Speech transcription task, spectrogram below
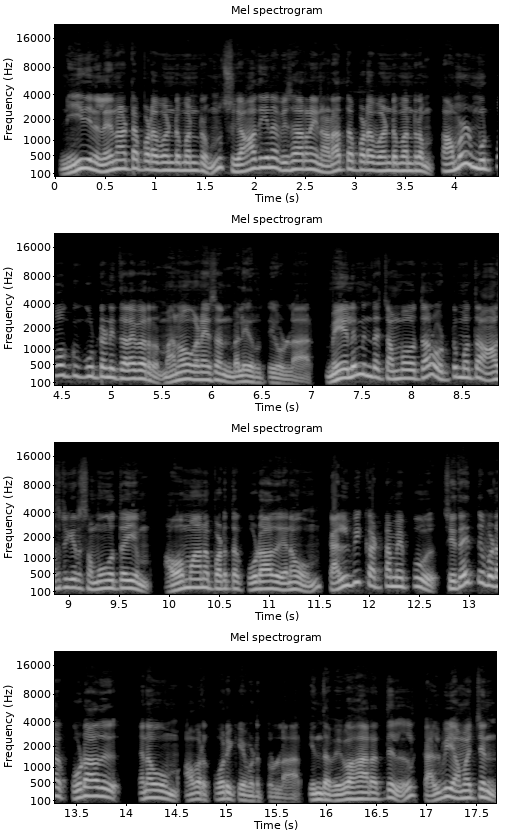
நீதி நிலைநாட்டப்பட வேண்டும் என்றும் சுயாதீன விசாரணை நடத்தப்பட வேண்டும் என்றும் தமிழ் முற்போக்கு கூட்டணி தலைவர் மனோ கணேசன் வலியுறுத்தியுள்ளார். மேலும் இந்த சம்பவத்தால் ஒட்டுமொத்த ஆசிரியர் சமூகத்தையும் அவமானப்படுத்தக்கூடாது எனவும் கல்வி கட்டமைப்பு சிதைத்துவிடக் கூடாது எனவும் அவர் கோரிக்கை விடுத்துள்ளார். இந்த விவகாரத்தில் கல்வி அமைச்சின்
